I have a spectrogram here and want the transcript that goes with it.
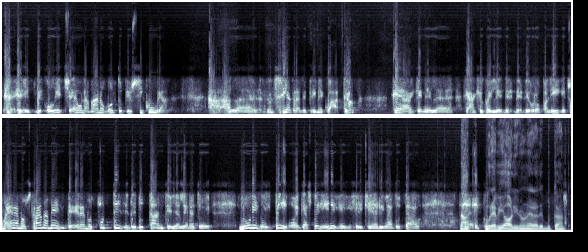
Eh, per cui c'è una mano molto più sicura a, a, sia tra le prime quattro che anche, nel, che anche quelle dell'Europa League, insomma erano stranamente, erano tutti debuttanti gli allenatori, l'unico, il primo è Gasperini che, che è arrivato ottavo. No, eh, pure Violi non era debuttante.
